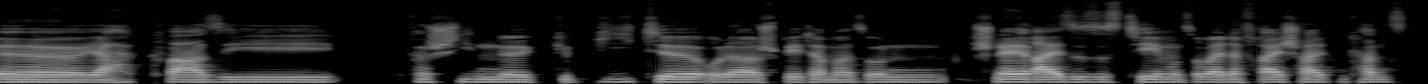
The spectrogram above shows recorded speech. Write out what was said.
äh, ja quasi verschiedene Gebiete oder später mal so ein Schnellreisesystem und so weiter freischalten kannst.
